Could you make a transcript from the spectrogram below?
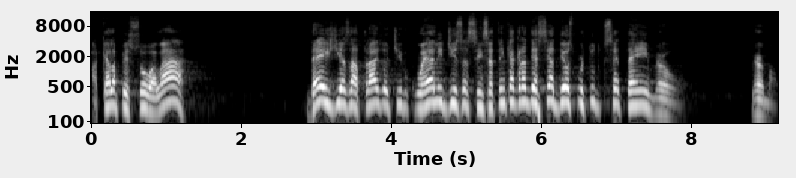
aquela pessoa lá Dez dias atrás eu tive com ela e disse assim: você tem que agradecer a Deus por tudo que você tem, meu, meu irmão.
